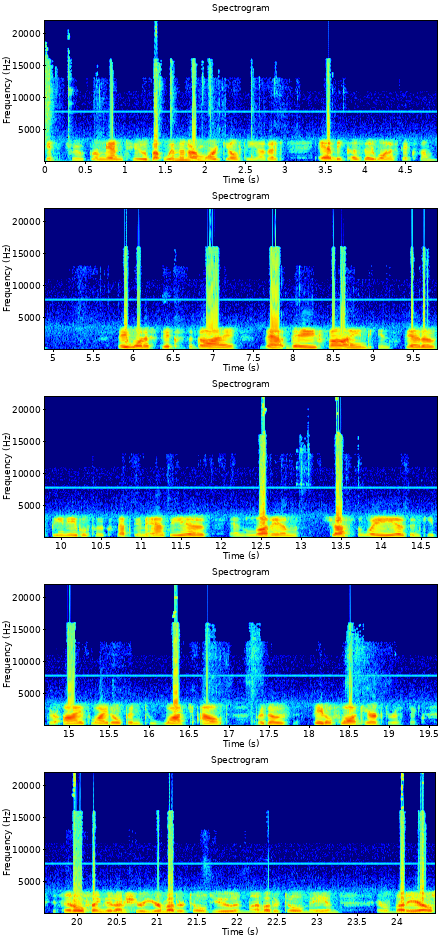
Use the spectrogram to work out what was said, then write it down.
it's true for men too. But women are more guilty of it, and because they want to fix them. They want to fix the guy that they find instead of being able to accept him as he is and love him just the way he is and keep their eyes wide open to watch out for those fatal flaw characteristics. It's that old thing that I'm sure your mother told you, and my mother told me, and everybody else.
